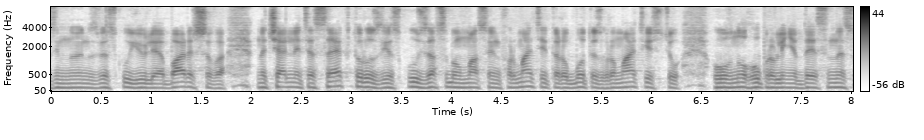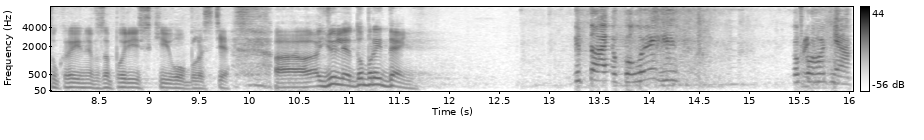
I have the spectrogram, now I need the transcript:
Зі мною на зв'язку Юлія Баришева, начальниця сектору зв'язку з засобами масової інформації та роботи з громадськістю головного управління ДСНС України в Запорізькій області. Юлія, добрий день. Вітаю колеги. Доброго дня.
